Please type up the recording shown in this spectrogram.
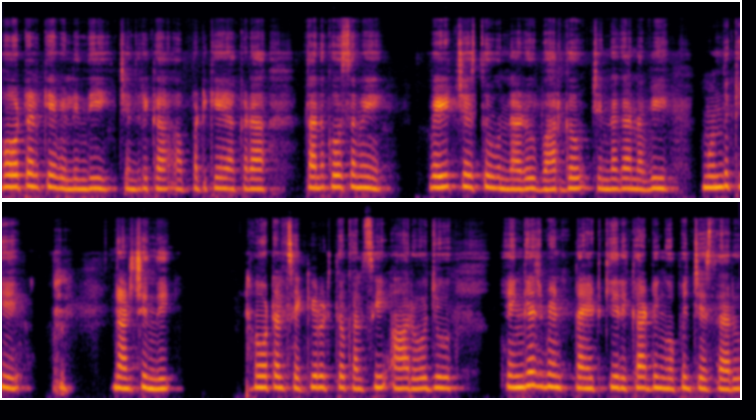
హోటల్కే వెళ్ళింది చంద్రిక. అప్పటికే అక్కడ తన కోసమే వెయిట్ చేస్తూ ఉన్నాడు భార్గవ్. చిన్నగా నవ్వి ముందుకి నడిచింది. హోటల్ సెక్యూరిటీతో కలిసి ఆ రోజు ఎంగేజ్మెంట్ నైట్కి రికార్డింగ్ ఓపెన్ చేశారు.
